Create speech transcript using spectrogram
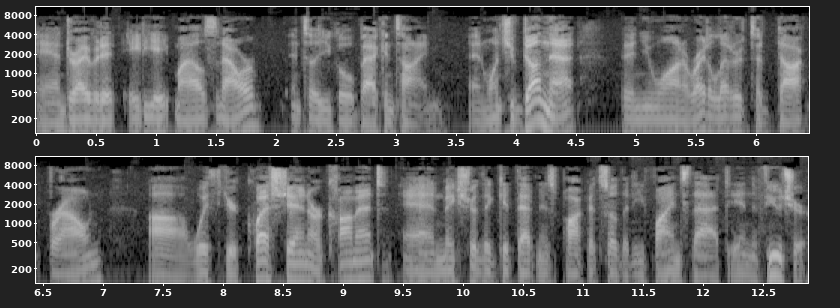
and drive it at 88 miles an hour until you go back in time. And once you've done that, then you want to write a letter to Doc Brown uh, with your question or comment and make sure they get that in his pocket so that he finds that in the future.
